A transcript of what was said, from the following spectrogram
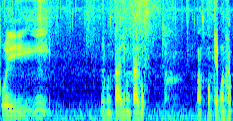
โอ้ยเดี๋ยวมึงตายเดี๋ยวมึงตายลูกอะผมเก็บก่อนครับ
